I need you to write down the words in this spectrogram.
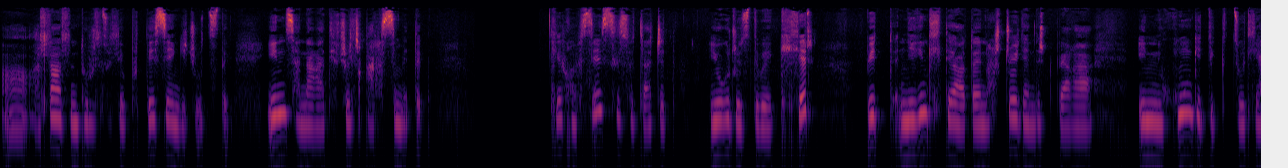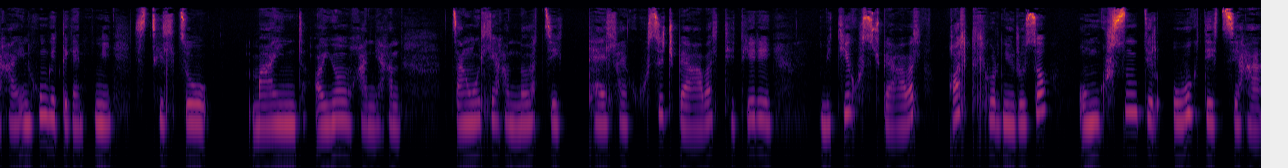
олон олон төрөл зүйлийг бүтээсэн гэж үздэг. Энэ санаагаа төвчүүлж гаргасан байдаг. Тэгэхээр хувьсын сэтгэл судлаачид юу гэж үздэг вэ гэхээр бид нэгэн талдээ одоо энэ орчин үед амьдарч байгаа энэ хүн гэдэг зүйлийнхаа энэ хүн гэдэг амьтны сэтгэл зүй, майнд, оюун ухааных нь зан үйлийнх нь нууцыг тайлахыг хүсэж байгаа бол тэдгэрийн мэдхийг хүсэж байгаа бол гол төлхөр нь ерөөсөө өнгөрсөн тэр өвөг дээдсийнхаа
